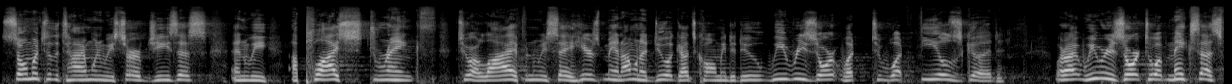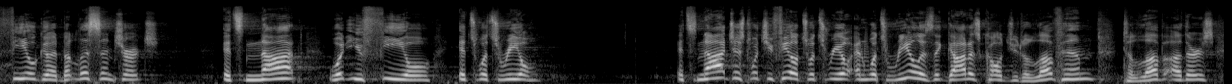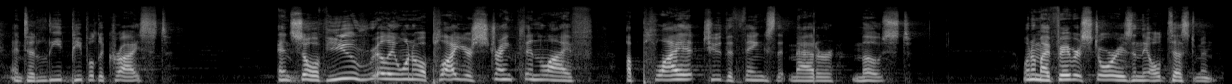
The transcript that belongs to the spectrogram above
So much of the time when we serve Jesus and we apply strength to our life and we say, here's man, I want to do what God's called me to do, we resort what, to what feels good. All right? We resort to what makes us feel good. But listen, church, it's not what you feel, it's what's real. It's not just what you feel, it's what's real. And what's real is that God has called you to love Him, to love others, and to lead people to Christ. And so, if you really want to apply your strength in life, apply it to the things that matter most. One of my favorite stories in the Old Testament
